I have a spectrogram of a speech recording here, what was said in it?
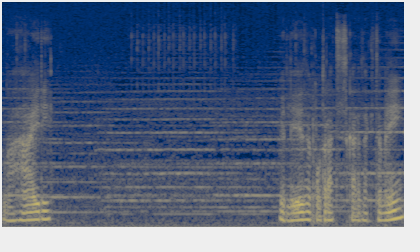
Lahaire. Beleza, contrata esses caras aqui também.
